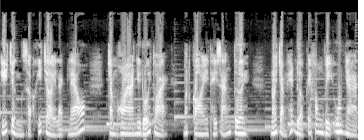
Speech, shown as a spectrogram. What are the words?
Ý chừng sợ khí trời lạnh lẽo, Trăm hoa như đối thoại Mắt coi thấy sáng tươi. Nói chẳng hết được cái phong vị u nhàn.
